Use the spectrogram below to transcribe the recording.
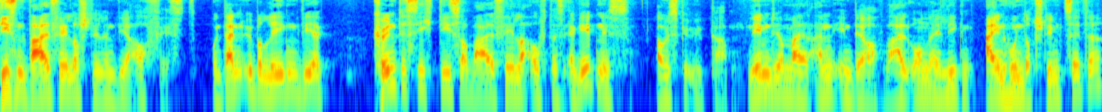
Diesen Wahlfehler stellen wir auch fest. Und dann überlegen wir, könnte sich dieser Wahlfehler auf das Ergebnis ausgeübt haben. Nehmen wir mal an, in der Wahlurne liegen 100 Stimmzettel,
